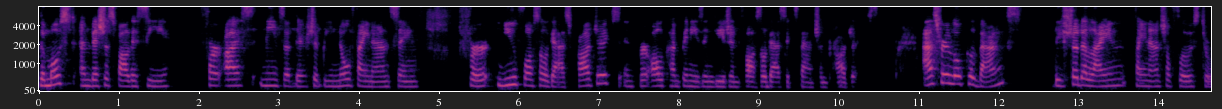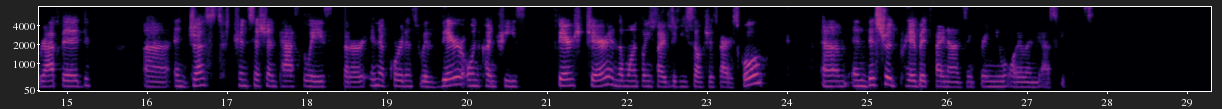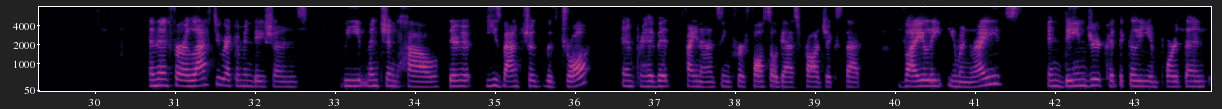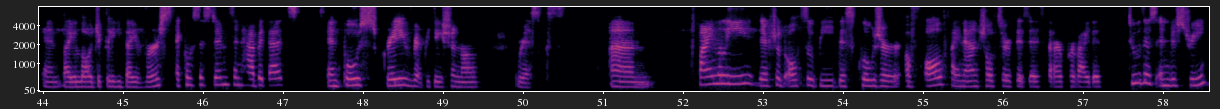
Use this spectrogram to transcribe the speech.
The most ambitious policy for us means that there should be no financing for new fossil gas projects and for all companies engaged in fossil gas expansion projects. As for local banks, they should align financial flows to rapid uh, and just transition pathways that are in accordance with their own country's fair share in the 1.5 degrees Celsius Paris goal. Um, and this should prohibit financing for new oil and gas fields. And then for our last two recommendations, we mentioned how there, these banks should withdraw and prohibit financing for fossil gas projects that violate human rights, endanger critically important and biologically diverse ecosystems and habitats, and pose grave reputational risks. Um, Finally, there should also be disclosure of all financial services that are provided to this industry,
